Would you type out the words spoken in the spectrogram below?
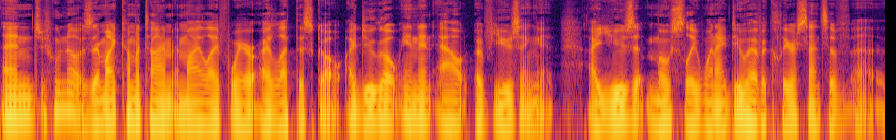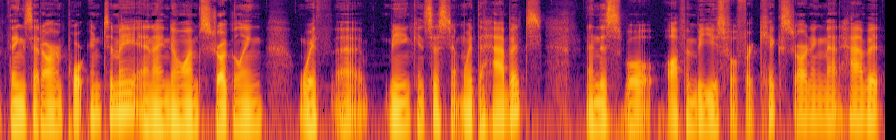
And who knows, there might come a time in my life where I let this go. I do go in and out of using it. I use it mostly when I do have a clear sense of uh, things that are important to me and I know I'm struggling with uh, being consistent with the habits. And this will often be useful for kickstarting that habit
